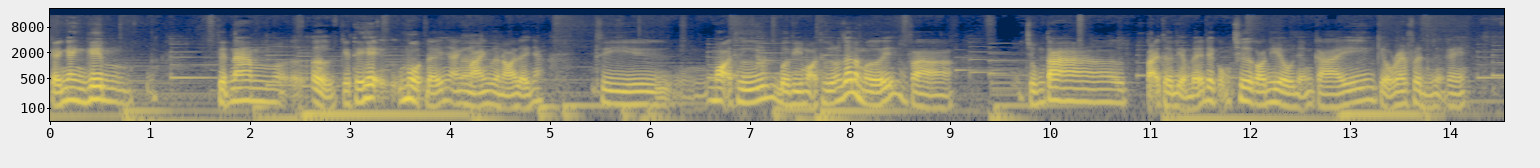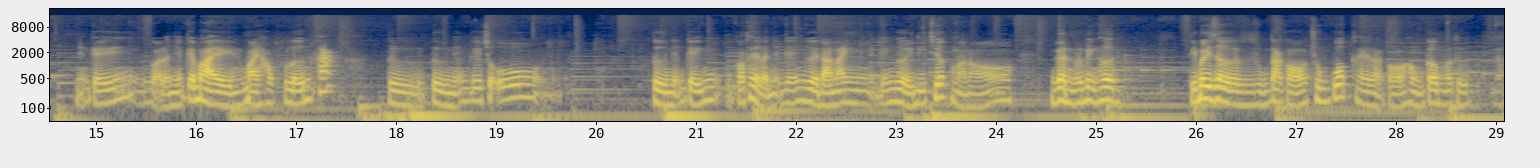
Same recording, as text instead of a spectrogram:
cái ngành game Việt Nam ở cái thế hệ một đấy, anh à. mà anh vừa nói đấy nhá thì mọi thứ, bởi vì mọi thứ nó rất là mới và chúng ta tại thời điểm đấy thì cũng chưa có nhiều những cái kiểu reference, những cái những cái gọi là những cái bài bài học lớn khác từ từ những cái chỗ, từ những cái, có thể là những cái người đàn anh, những cái người đi trước mà nó gần với mình hơn thì bây giờ chúng ta có Trung Quốc hay là có Hồng Kông các thứ. Dạ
